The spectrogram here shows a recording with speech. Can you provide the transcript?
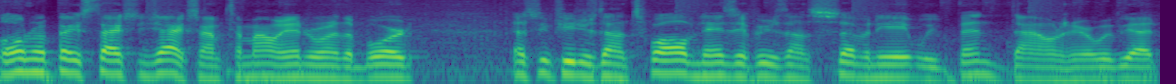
Low and Base Stocks and Jocks. I'm Tamao Andrew on the board. SP futures down 12. NASDAQ futures down 78. We've been down here. We've got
